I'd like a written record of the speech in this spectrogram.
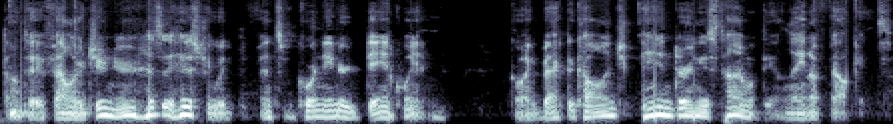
Dante Fowler Jr. has a history with defensive coordinator Dan Quinn, going back to college and during his time with the Atlanta Falcons.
